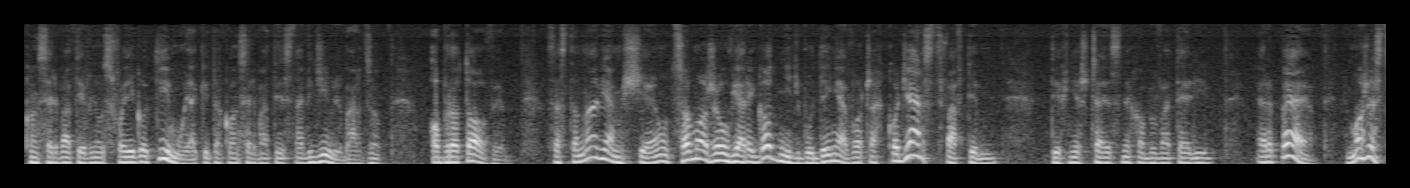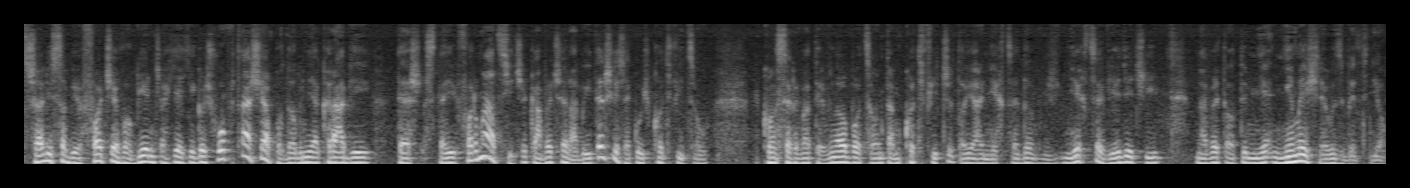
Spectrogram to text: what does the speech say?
konserwatywną swojego teamu, jaki to konserwatysta widzimy, bardzo obrotowy. Zastanawiam się, co może uwiarygodnić Budynia w oczach kodziarstwa, w tym tych nieszczęsnych obywateli RP. Może strzeli sobie focie w objęciach jakiegoś chłoptasia, podobnie jak Rabiej też z tej formacji. Ciekawe, czy Rabiej też jest jakąś kotwicą konserwatywną, bo co on tam kotwiczy, to ja nie chcę, do, nie chcę wiedzieć i nawet o tym nie, nie myślę zbytnio.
